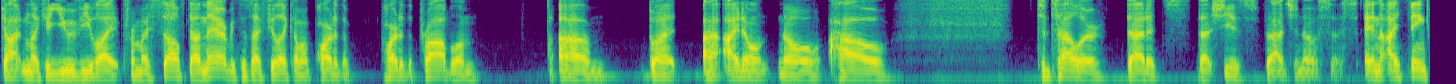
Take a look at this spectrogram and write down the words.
gotten like a UV light for myself down there because I feel like I'm a part of the part of the problem. Um, but I, I don't know how to tell her that it's that she's vaginosis, and I think,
